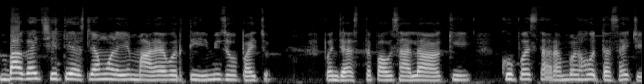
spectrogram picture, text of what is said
बागायत शेती असल्यामुळे माळ्यावरती मी झोपायचो. पण जास्त पाऊस आला की खूपच तारांबळ होत असायची.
